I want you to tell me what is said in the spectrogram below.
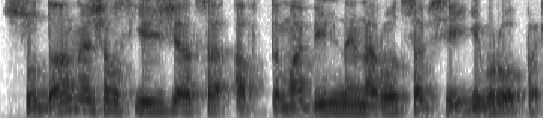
сюда начал съезжаться автомобильный народ со всей Европы.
